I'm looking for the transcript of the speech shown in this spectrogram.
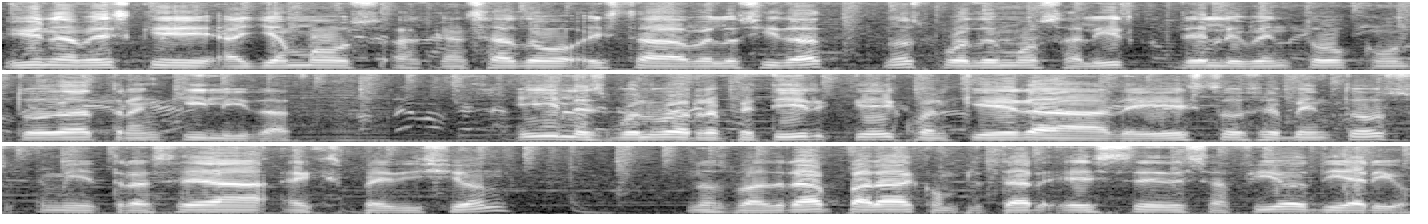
Y una vez que hayamos alcanzado esta velocidad nos podemos salir del evento con toda tranquilidad. Y les vuelvo a repetir que cualquiera de estos eventos mientras sea expedición nos valdrá para completar este desafío diario.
